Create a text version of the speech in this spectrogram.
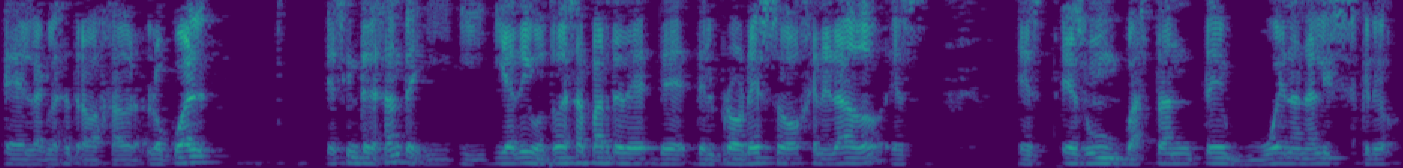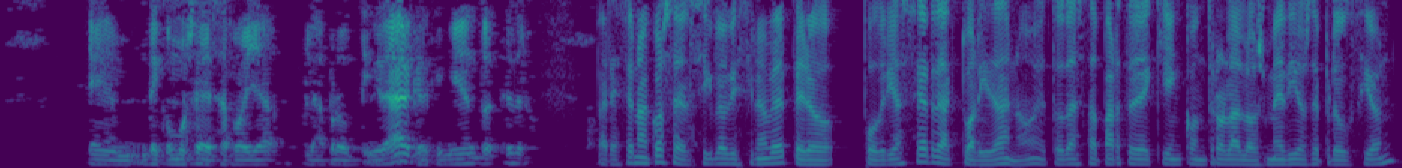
eh, la clase trabajadora, lo cual es interesante y, ya digo, toda esa parte del progreso generado es, un bastante buen análisis, creo, em, de cómo se desarrolla la productividad, el crecimiento, etcétera. Parece una cosa del siglo XIX, pero podría ser de actualidad, ¿no? Toda esta parte de quién controla los medios de producción,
